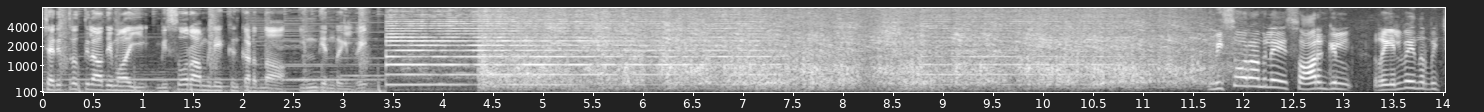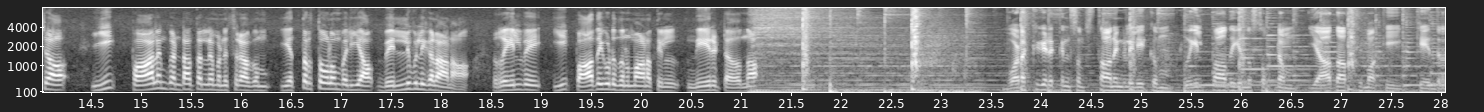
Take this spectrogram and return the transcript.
ചരിത്രത്തിലാദ്യമായി മിസോറാമിലേക്കും കടന്ന ഇന്ത്യൻ റെയിൽവേ. മിസോറാമിലെ സാരംഗിൽ റെയിൽവേ നിർമ്മിച്ച ഈ പാലം കണ്ടാൽ തന്നെ മനസ്സിലാകും എത്രത്തോളം വലിയ വെല്ലുവിളികളാണ് റെയിൽവേ ഈ പാതയുടെ നിർമ്മാണത്തിൽ നേരിട്ടതെന്ന്. വടക്കു കിഴക്കൻ സംസ്ഥാനങ്ങളിലേക്കും റെയിൽപാത എന്ന സ്വപ്നം യാഥാർത്ഥ്യമാക്കി കേന്ദ്ര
